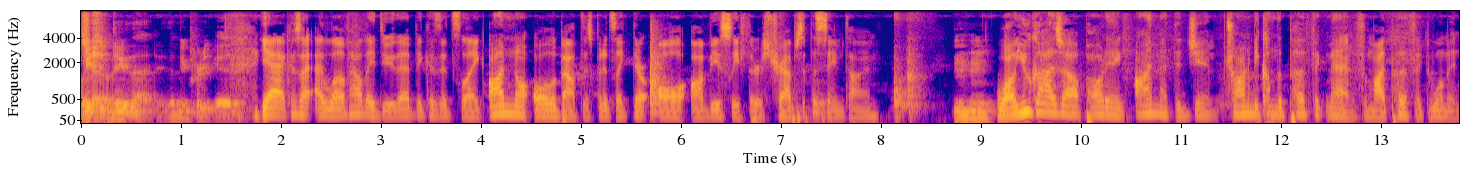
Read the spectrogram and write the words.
We chill. should do that, dude. That'd be pretty good. Yeah, because I, I love how they do that because it's like I'm not all about this, but it's like they're all obviously thirst traps at the same time. Mm-hmm. While you guys are out partying, I'm at the gym trying to become the perfect man for my perfect woman,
